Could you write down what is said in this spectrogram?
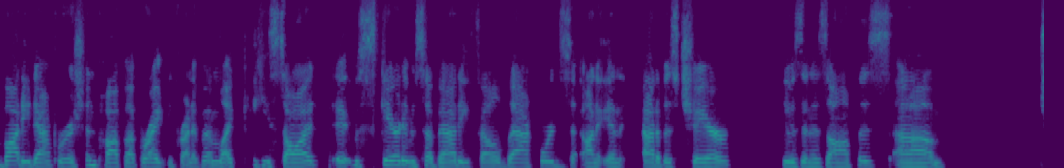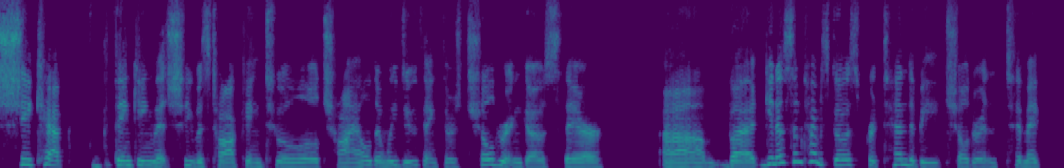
bodied apparition pop up right in front of him, like he saw it. It was scared him so bad he fell backwards on in out of his chair. He was in his office. Um, she kept thinking that she was talking to a little child, and we do think there's children ghosts there. Um, but you know, sometimes ghosts pretend to be children to make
